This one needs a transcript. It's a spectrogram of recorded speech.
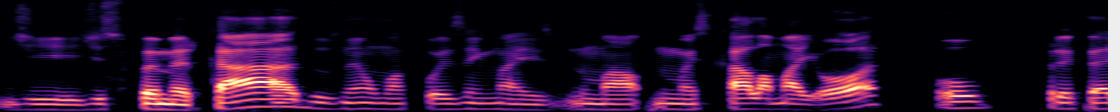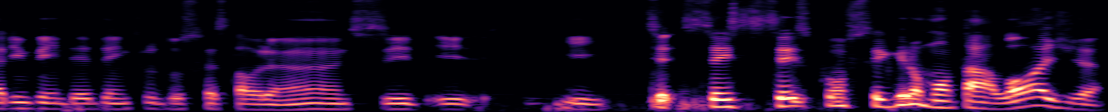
de, de supermercados, né? Uma coisa em mais numa, numa escala maior, ou preferem vender dentro dos restaurantes e vocês conseguiram montar a loja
